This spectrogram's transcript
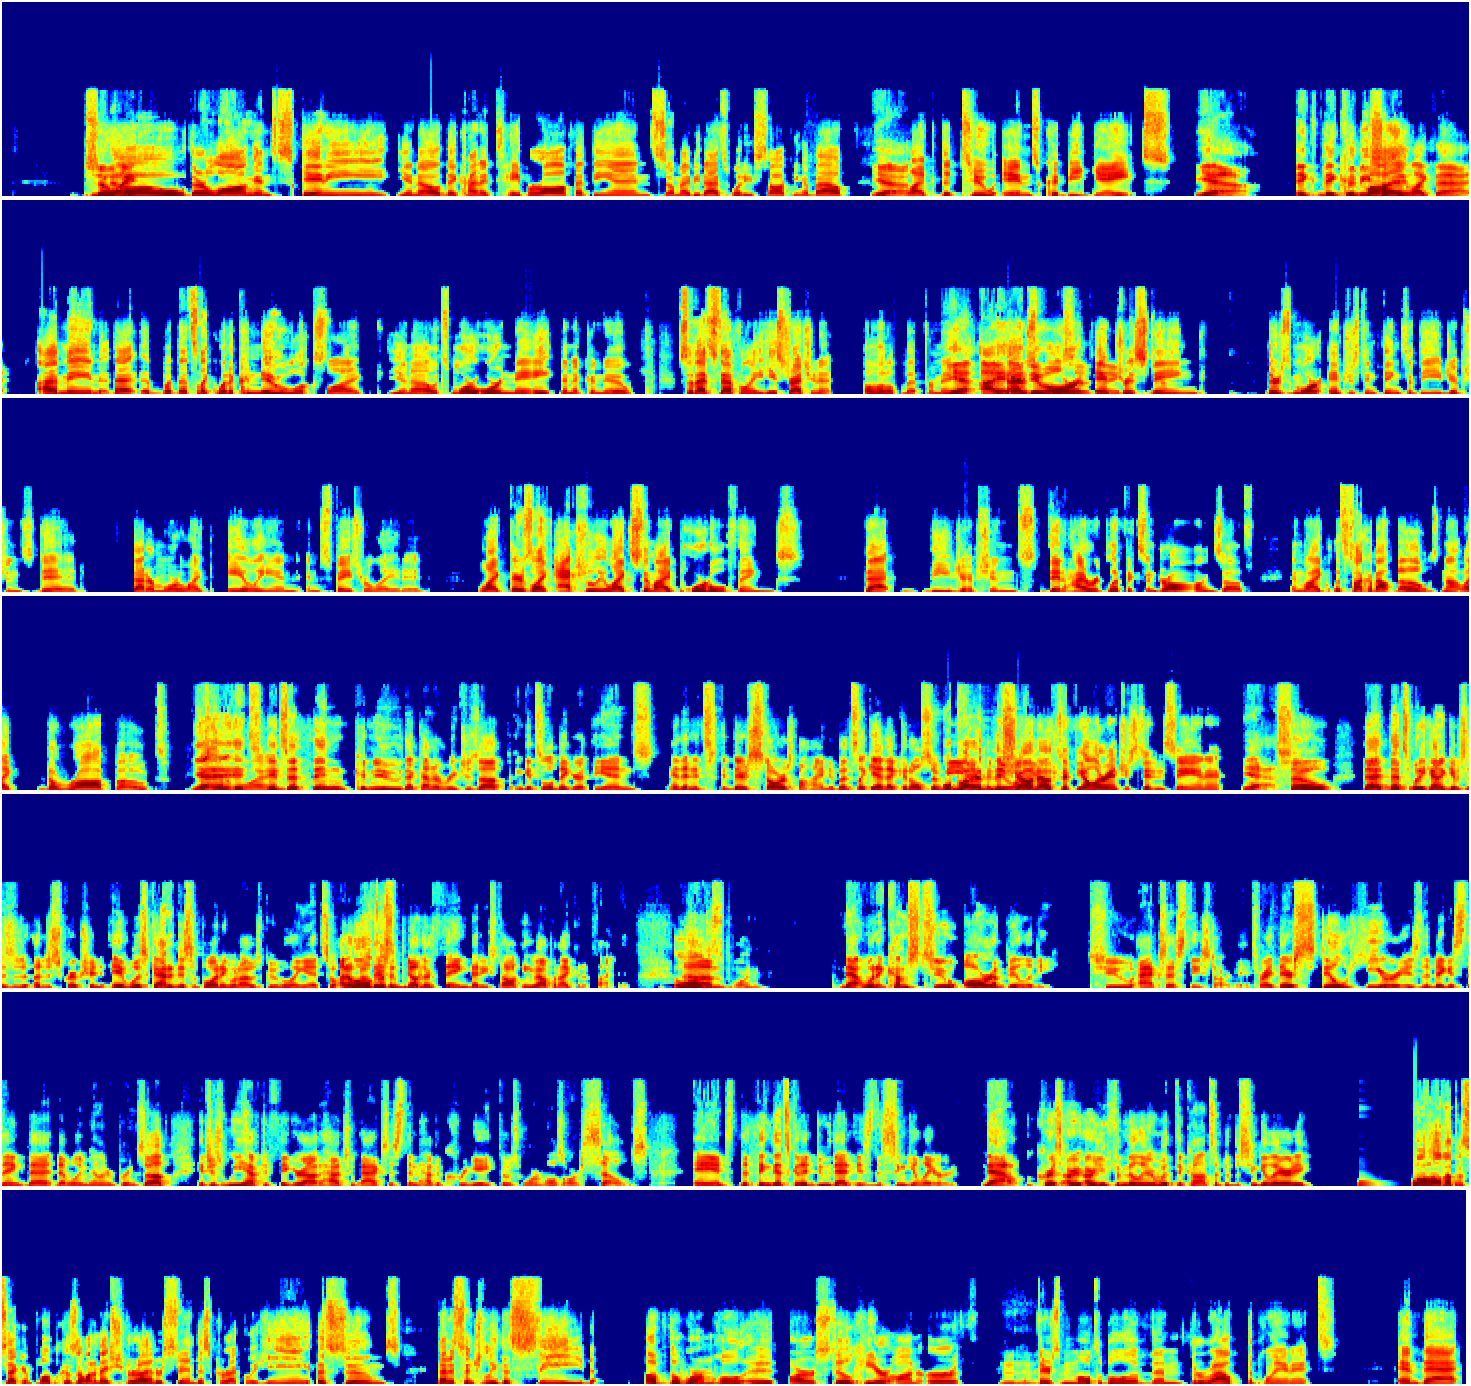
So I no, they're long and skinny. You know, they kind of taper off at the end. So maybe that's what he's talking about. yeah. Like the two ends could be gates. Yeah. It, they could be But- something like that. I mean that, but that's like what a canoe looks like. You know, it's more ornate than a canoe. So that's definitely he's stretching it a little bit for me. Yeah, I, I do more also think- yeah. interesting there's more interesting things that the egyptians did that are more like alien and space related like there's like actually like semi portal things that the egyptians did hieroglyphics and drawings of and like let's talk about those not like the Ra boat Yeah, and it's it's a thin canoe that kind of reaches up and gets a little bigger at the ends, and then it's there's stars behind it. But it's like, yeah, that could also we'll be. put a it in the show notes ocean. if y'all are interested in seeing it Yeah, so that that's what he kind of gives us a, a description. It was kind of disappointing when I was googling it, so I don't know if there's another thing that he's talking about, but I couldn't find it. a little Um, disappointing Now, when it comes to our ability to access these stargates, right? They're still here is the biggest thing that that William Henry brings up. It's just we have to figure out how to access them, how to create those wormholes ourselves. And the thing that's going to do that is the singularity. Now, Chris, are, are you familiar with the concept of the singularity? Well, hold up a second, Paul, because I want to make sure I understand this correctly. He assumes that essentially the seed of the wormhole are still here on Earth. Mhm. There's multiple of them throughout the planet, and that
